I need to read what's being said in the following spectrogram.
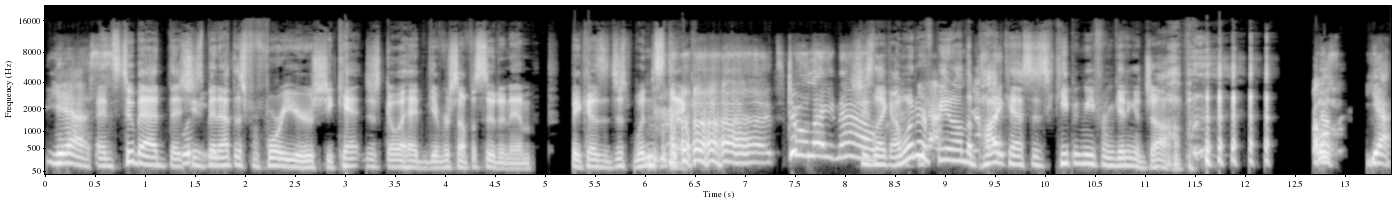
yes, And it's too bad that she's been at this for four years. She can't just go ahead and give herself a pseudonym because it just wouldn't stick. it's too late now. She's like, I wonder if being on the just like- podcast is keeping me from getting a job. Just- yeah,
